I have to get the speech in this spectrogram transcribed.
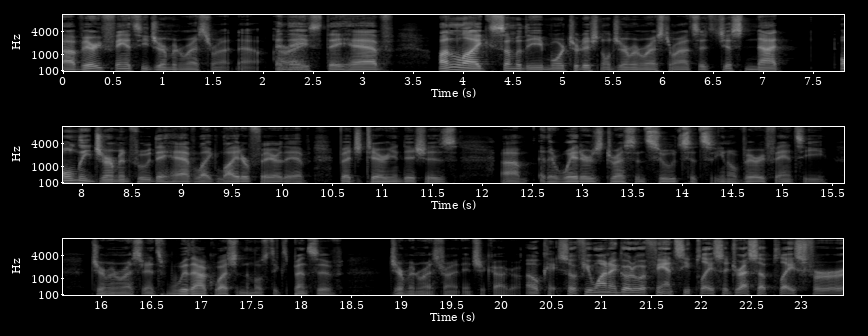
a very fancy German restaurant now, and All they they have unlike some of the more traditional German restaurants. It's just not only German food. They have like lighter fare. They have vegetarian dishes. Um, their waiters dress in suits. It's you know very fancy German restaurant. It's without question the most expensive German restaurant in Chicago. Okay, so if you want to go to a fancy place, a dress-up place for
